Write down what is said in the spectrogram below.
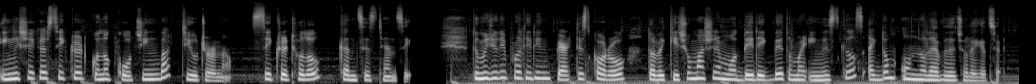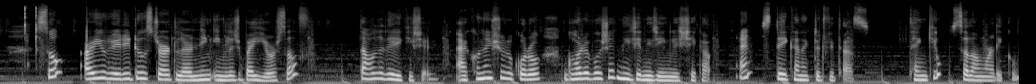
ইংলিশ শেখার সিক্রেট কোনো কোচিং বা টিউটর না। সিক্রেট হলো কনসিস্টেন্সি তুমি যদি প্রতিদিন প্র্যাকটিস করো, তবে কিছু মাসের মধ্যে দেখবে তোমার ইংলিশ স্কিলস একদম অন্য লেভেলে চলে গেছে। So are you ready to start learning English by yourself তাহলে দেরি কিসের? এখনই শুরু করো, ঘরে বসে নিজে নিজে ইংলিশ শেখাও। And stay connected with us thank you সালাম আলাইকুম।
